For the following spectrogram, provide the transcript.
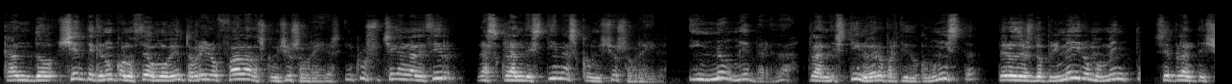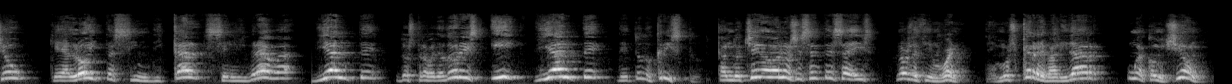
cando xente que non conoceu o movimento obreiro fala das comisións obreiras. Incluso chegan a decir das clandestinas comisións obreiras. E non é verdad. Clandestino era o Partido Comunista, pero desde o primeiro momento se plantexou que a loita sindical se libraba diante dos traballadores e diante de todo Cristo. Cando chega o ano 66, nos decimos, bueno, temos que revalidar unha comisión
